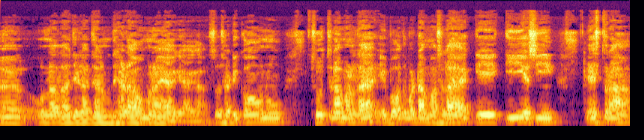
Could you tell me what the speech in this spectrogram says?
ਉਹਨਾਂ ਦਾ ਜਿਹੜਾ ਜਨਮ ਦਿਹਾੜਾ ਉਹ ਮਨਾਇਆ ਗਿਆ ਹੈਗਾ। ਸੋ ਸਾਡੀ ਕੌਮ ਨੂੰ ਸੋਚਣਾ ਬਣਦਾ ਹੈ, ਇਹ ਬਹੁਤ ਵੱਡਾ ਮਸਲਾ ਹੈ ਕਿ ਕੀ ਅਸੀਂ ਇਸ ਤਰ੍ਹਾਂ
